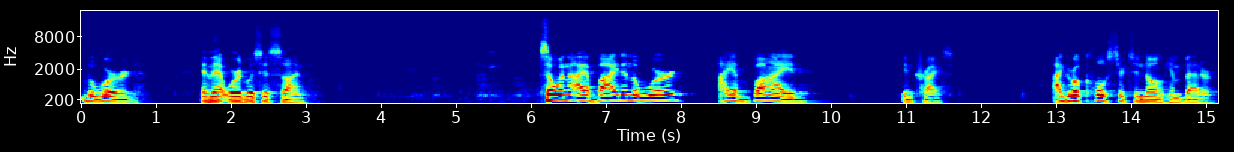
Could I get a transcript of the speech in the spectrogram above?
the Word, and that Word was His Son. So when I abide in the Word, I abide in Christ. I grow closer to know Him better.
